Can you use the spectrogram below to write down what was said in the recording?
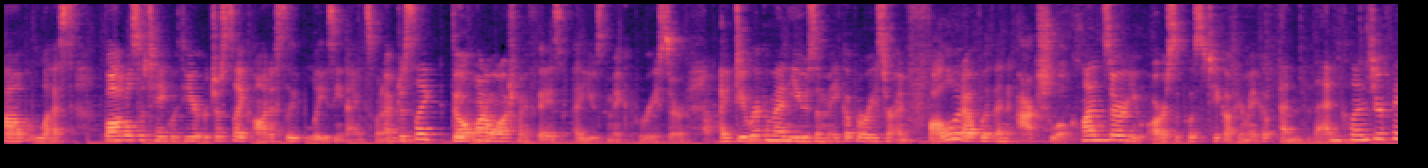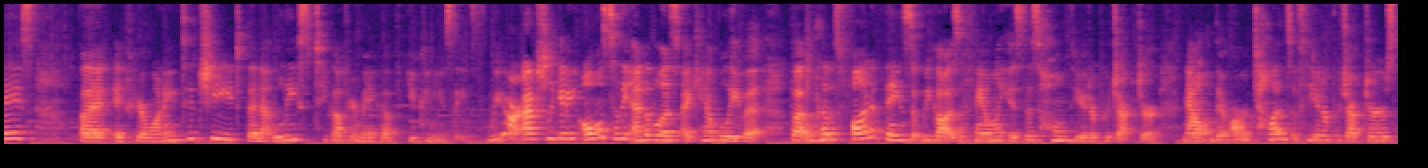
have less bottles to take with you or just like honestly lazy nights. When I'm just like don't want to wash my face, I use the makeup eraser. I do recommend you use a makeup eraser and follow it up with an actual cleanser. You are supposed to take off your makeup and then cleanse your face. But if you're wanting to cheat, then at least take off your makeup, you can use these. We are actually getting almost to the end of the list, I can't believe it. But one of the fun things that we got as a family is this home theater projector. Now, there are tons of theater projectors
